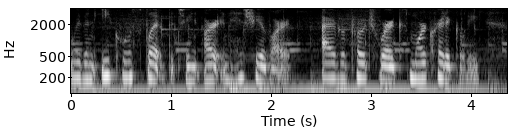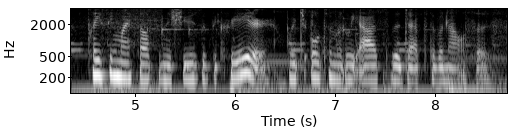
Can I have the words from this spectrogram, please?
with an equal split between art and history of art, I have approached works more critically, placing myself in the shoes of the creator, which ultimately adds to the depth of analysis.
